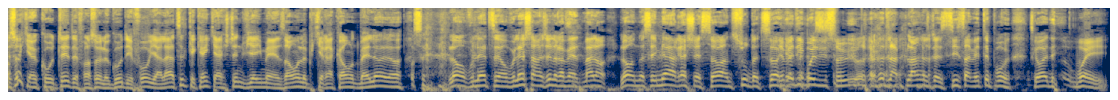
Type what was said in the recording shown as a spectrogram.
C'est sûr qu'il y a un côté de François Legault, des fois, où il a l'air, tu sais, de quelqu'un qui a acheté une vieille maison, là, puis qui raconte, ben là, là, là, on voulait, on voulait changer le revêtement. Là, on, là, on a- s'est mis à arracher ça, en dessous de ça. Il y avait des moisissures. Il y avait de la planche de scie, ça avait été pour, tu vois, des- oui.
